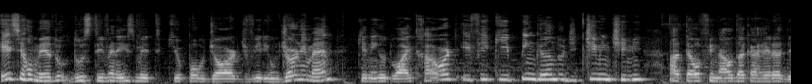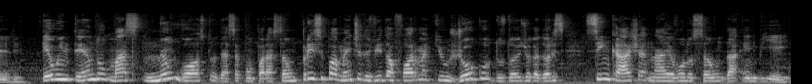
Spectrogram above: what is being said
Esse é o medo do Stephen A. Smith, que o Paul George vire um journeyman, que nem o Dwight Howard, e fique pingando de time em time até o final da carreira dele. Eu entendo, mas não gosto dessa comparação, principalmente devido à forma que o jogo dos dois jogadores se encaixa na evolução da NBA.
